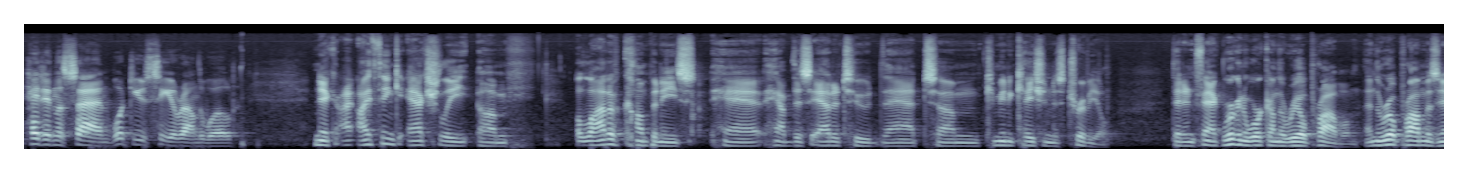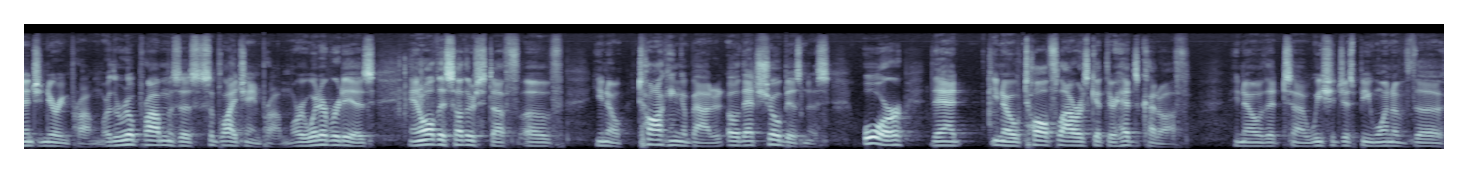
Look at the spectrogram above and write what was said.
head in the sand, what do you see around the world? Nick, I, I think actually um, a lot of companies ha- have this attitude that um, communication is trivial. That in fact we're going to work on the real problem, and the real problem is an engineering problem, or the real problem is a supply chain problem, or whatever it is, and all this other stuff of you know talking about it. Oh, that's show business, or that you know tall flowers get their heads cut off. You know that uh, we should just be one of the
